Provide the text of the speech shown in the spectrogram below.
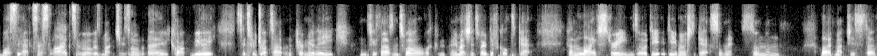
what's the access like to Rovers matches over there? You can't really, since we dropped out of the Premier League in 2012, I, can, I imagine it's very difficult to get kind of live streams, or do you, do you manage to get some some live matches still?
